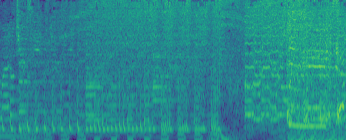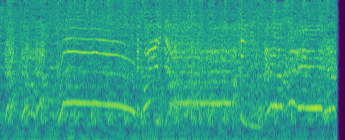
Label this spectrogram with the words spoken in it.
why don't you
